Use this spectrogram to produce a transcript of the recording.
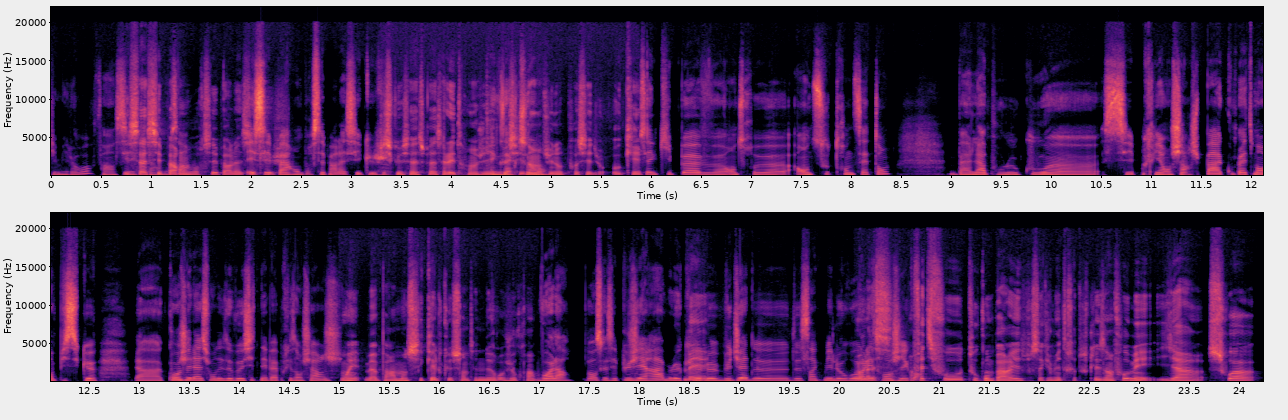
000 euros. Enfin, Et ça, c'est pas remboursé par la Et Sécu. c'est pas remboursé par la Sécu. Puisque ça se passe à l'étranger, et c'est dans une autre procédure. Ok. Celles qui peuvent euh, entre euh, en dessous de 37 ans, bah là pour le coup, euh, c'est pris en charge pas complètement puisque la congélation des ovocytes n'est pas prise en charge. Oui, mais apparemment, c'est quelques centaines d'euros, je crois. Voilà, je pense que c'est plus gérable Mais- que le budget de, de 5 000 euros Voilà, à l'étranger. En fait, il faut tout comparer, c'est pour ça que je mettrai toutes les infos, mais il y a soit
